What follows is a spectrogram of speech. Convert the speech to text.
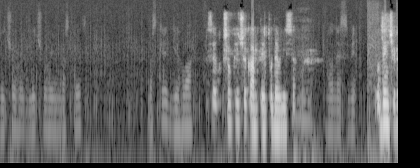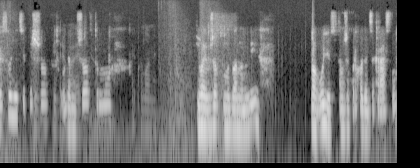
Для чого, для чого їм розкид? Розкид, дігла. Все, якщо включу карту і подивлюся. Вони собі Один через вулицю пішов, Підривають. один в жовтому. економіку. Двоє в жовтому, два на нулі. Ну, вулицю там вже проходить за красним.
